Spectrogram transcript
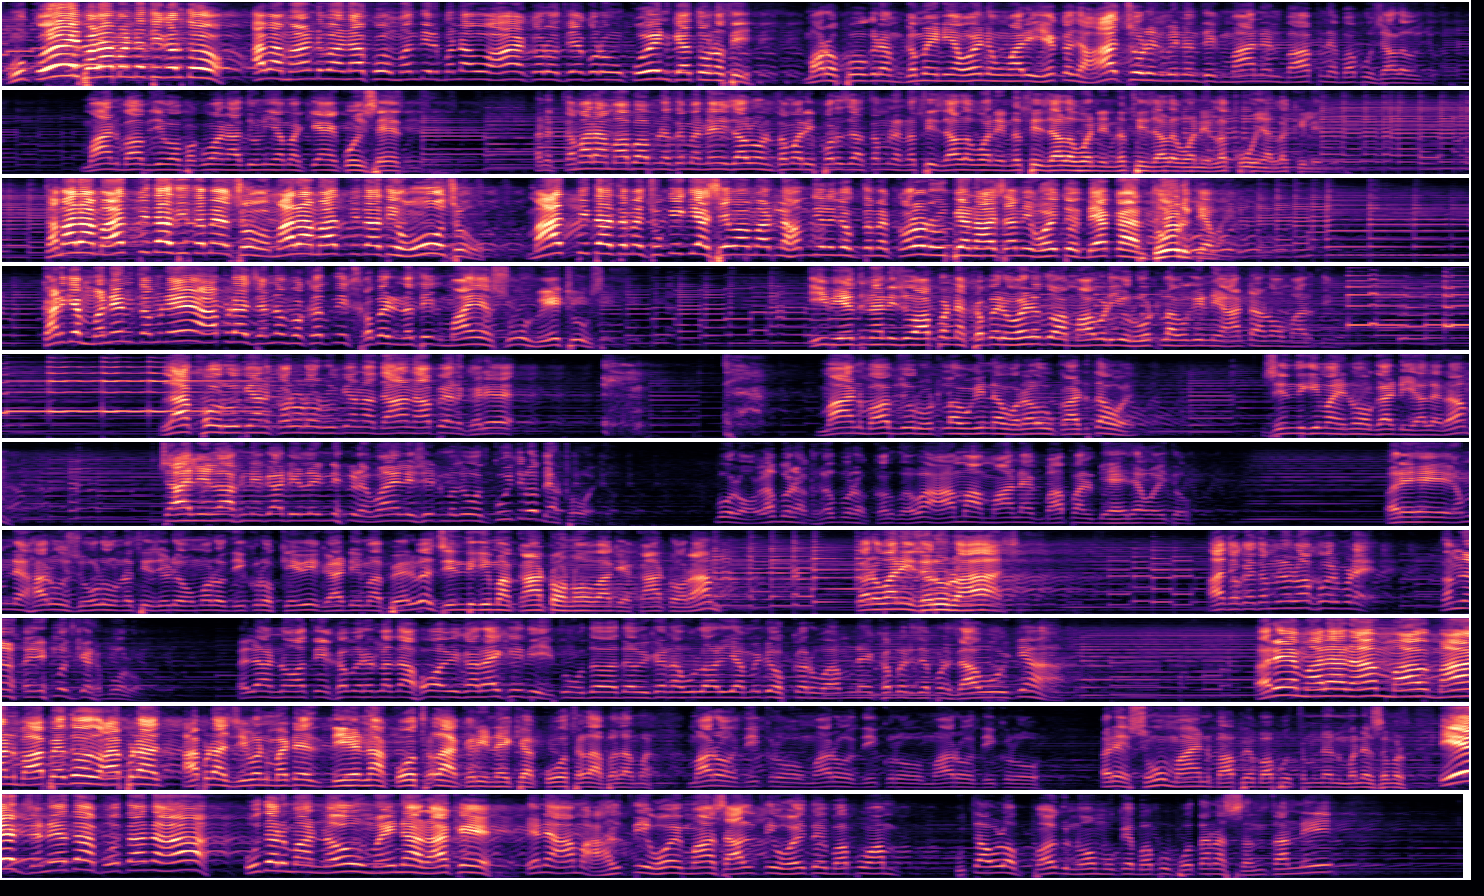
હું કોઈ ભલામણ નથી કરતો. આવા માંડવા નાખો, મંદિર બનાવો, આ કરો, તે કરો, હું કોઈને કહેતો નથી. મારો પ્રોગ્રામ ગમે ત્યાં હોય ને હું મારી એક જ હાથ જોડીને વિનંતી કે માને બાપને બાપુ જાળવજો. માન બાપ જેવા ભગવાન આ દુનિયામાં ક્યાંય કોઈ છે જ અને તમારા મા બાપને તમે નહીં જાળવો ને તમારી પ્રજા તમને નથી જાળવવાની નથી જાળવવાની નથી જાળવવાની. લખવું અહીંયા લખી લેજો. તમારા માત પિતાથી તમે છો, મારા માત પિતાથી હું છું. માત પિતા તમે ચૂકી ગયા સેવામાં, એટલે સમજી લેજો કે તમે કરોડ રૂપિયાના આસામી હોય તો બેકાર ધૂળ કહેવાય. કારણ કે મને તમને આપણા જન્મ વખતની ખબર નથી કે માએ શું વેઠ્યું છે. એ વેદનાની જો આપણને ખબર હોય ને તો આ માવડીઓ રોટલા વગેરેની આટા નો મારતી લાખો રૂપિયા કરોડો રૂપિયાના દાન આપે ને ઘરે માન બાપ જો રોટલા વગરના વરાળું કાઢતા હોય, જિંદગીમાં નો ગાડી હાલે રામ. ચાલી લાખની ગાડી લઈને નીકળે, વાયલી સીટમાં તો કૂતરો બેઠો હોય. બોલો લબરક લબરક કરતો હવે આમાં માને બાપાને બેહર્યા હોય તો? અરે, અમને સારું જોડું નથી જડ્યો. અમારો દીકરો કેવી ગાડીમાં ફેરવે? જિંદગીમાં કાંટો ન વાગે, કાંટો રામ. કરવાની જરૂર આ છે આ તો કે તમને ન ખબર પડે. તમને એમ જ કરે, બોલો. એટલે નહોતી ખબર એટલે તો હો વિઘા રાખી હતી તું દસ દસ વીઘાના ઉલાળિયા મીડો કરવા. અમને ખબર છે, પણ જાવું ક્યાં? અરે, મારા રામ માન બાપે તો આપણા આપણા જીવન માટે દેહના કોથળા કરી નાખ્યા, કોથળા ભલામણ. મારો દીકરો મારો દીકરો મારો દીકરો. અરે, શું માન બાપે? બાપુ, તમને મને સમજ. એક જનેતા પોતાના ઉદરમાં નવ મહિના રાખે, એને આમ હાલતી હોય, માસ હાલતી હોય તો બાપુ આમ ઉતાવળો પગ ન મૂકે. બાપુ પોતાના સંતાનની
